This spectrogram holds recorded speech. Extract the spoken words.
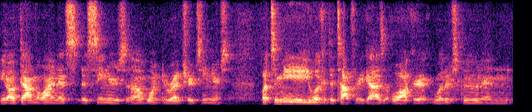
you know, down the line as, as seniors, uh, one redshirt seniors. But to me, you look at the top three guys of Walker, Witherspoon, and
